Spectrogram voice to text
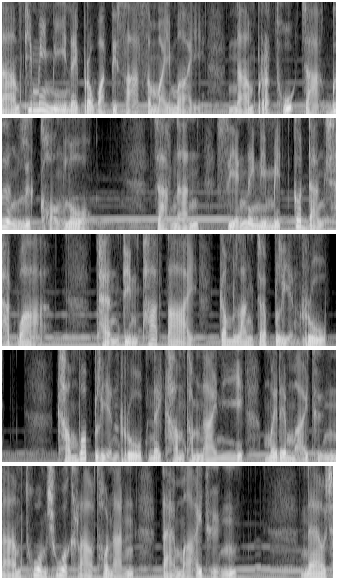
น้ำที่ไม่มีในประวัติศาสตร์สมัยใหม่ น้ำประทุจากเบื้องลึกของโลก จากนั้นเสียงในนิมิตก็ดังชัดว่า แผ่นดินภาคใต้กำลังจะเปลี่ยนรูปคำว่าเปลี่ยนรูปในคำทำนายนี้ไม่ได้หมายถึงน้ำท่วมชั่วคราวเท่านั้น แต่หมายถึง แนวช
